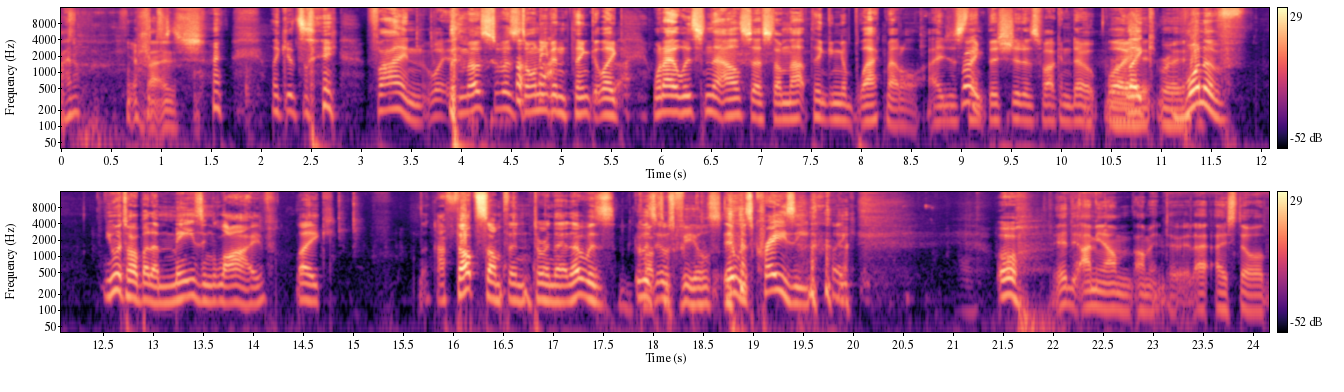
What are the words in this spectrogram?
I don't. that is- like it's like, fine. Most of us don't even think like when I listen to Alcest, I'm not thinking of black metal. I just Right. think this shit is fucking dope. Right. Like, like right. one of you want to talk about amazing live like i felt something during that that was it was caught it was feels. it was crazy like oh It, I mean, I'm I'm into it. I, I still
